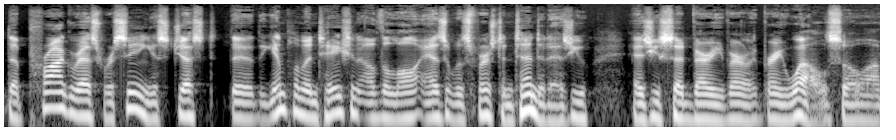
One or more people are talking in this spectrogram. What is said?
the progress we're seeing is just the, the implementation of the law as it was first intended, as you as you said very very very well. So uh,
